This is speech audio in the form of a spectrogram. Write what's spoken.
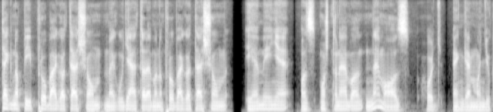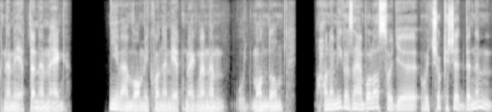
Tegnapi próbálgatásom, meg úgy általában a próbálgatásom élménye az mostanában nem az, hogy engem mondjuk nem értene meg. Nyilván van, mikor nem ért meg, mert nem úgy mondom, hanem igazából az, hogy, hogy sok esetben nem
